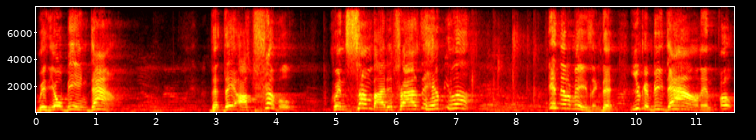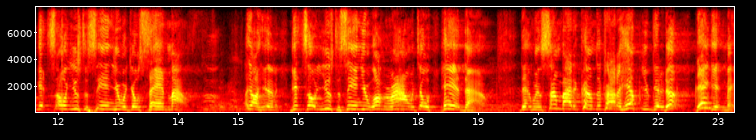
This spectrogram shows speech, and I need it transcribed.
with your being down that they are troubled when somebody tries to help you up? Isn't it amazing that you can be down and folk get so used to seeing you with your sad mouth? Are y'all hear me? Get so used to seeing you walking around with your head down that when somebody comes to try to help you get it up, they get mad.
